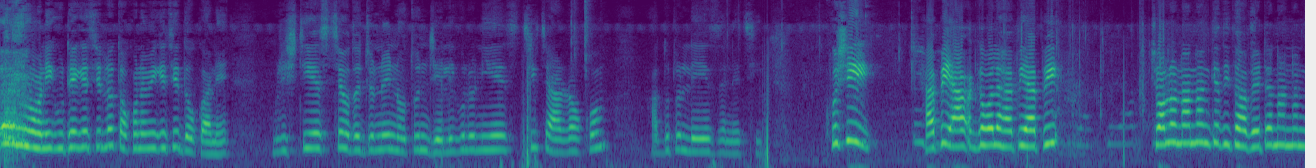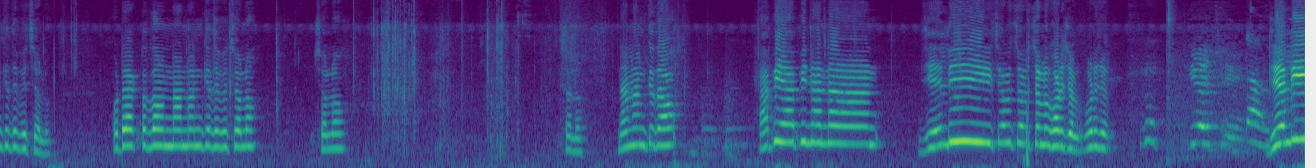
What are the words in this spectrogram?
অনেক উঠে গেছিল, তখন আমি গেছি দোকানে। বৃষ্টি এসছে, ওদের জন্য এই নতুন জেলিগুলো নিয়ে এসেছি, চার রকম, আর দুটো লেজ এনেছি। খুশি? হ্যাপি আগে বলে হ্যাপি হ্যাপি চলো নানানকে দিতে হবে এটা নানানকে দেবে চলো। ওটা একটা দাও নানানকে দেবে চলো। চলো। চলো নানানকে দাও। হ্যাপি হ্যাপি নানান জেলি চলো চলো চলো ঘরে চলো ঘরে চলো। জেলি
